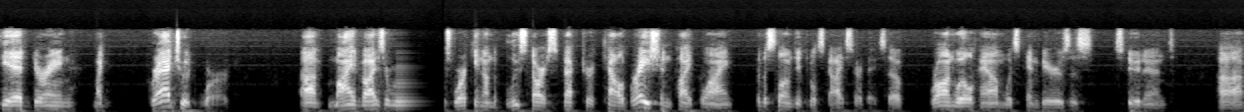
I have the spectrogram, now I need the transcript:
did during my graduate work, uh, my advisor was working on the Blue Star Spectra calibration pipeline for the Sloan Digital Sky Survey. So Ron Wilhelm was Tim Beers' student, uh,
